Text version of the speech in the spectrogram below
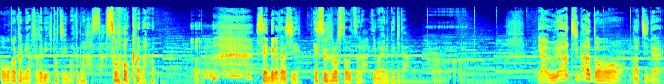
王国の民は再び一つにまとまるはずだ。そうかな戦略が正しい。エスフロストを撃つなら今やるべきだ。いや、上は違うと思う。ガチで。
